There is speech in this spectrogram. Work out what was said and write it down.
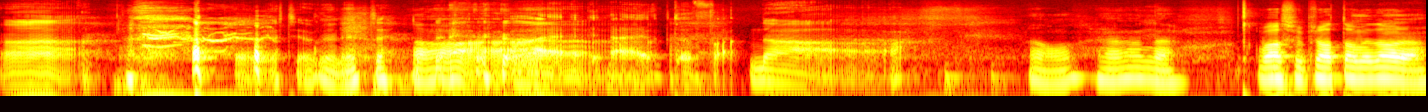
Ah. Det vet jag väl inte. Ah, nej, nej, inte fan. Nah. Ja, jag vet inte. Vad ska vi prata om idag då?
